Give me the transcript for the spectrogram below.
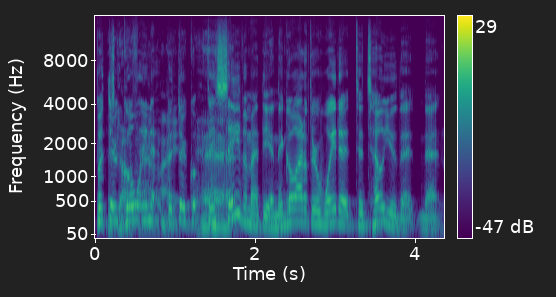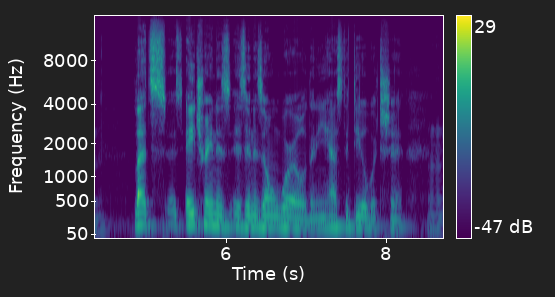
But they're going. girlfriend, but they're go, they save him at the end. They go out of their way to, to tell you that that Mm. let's A Train is, is in his own world and he has to deal with shit. Mm-hmm.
